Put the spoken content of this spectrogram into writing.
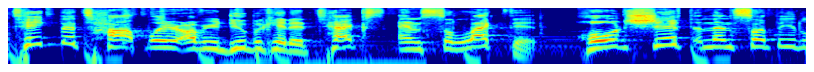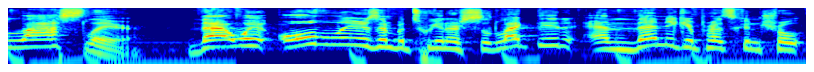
take the top layer of your duplicated text and select it. Hold shift and then select the last layer. That way all the layers in between are selected and then you can press Ctrl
